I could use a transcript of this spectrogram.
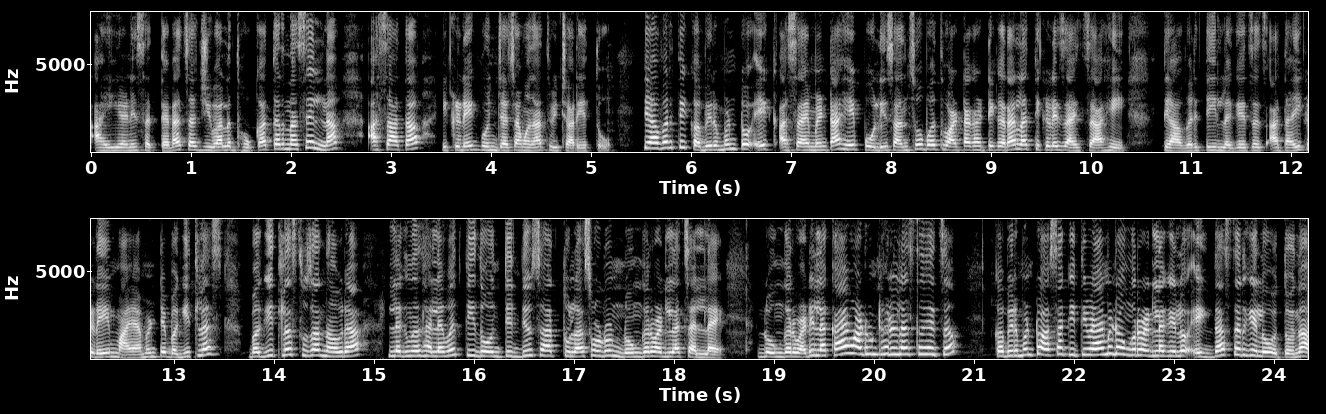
आई आणि सत्याराच्या जीवाला धोका तर नसेल ना? असा आता इकडे गुंजाच्या मनात विचार येतो. त्यावरती कबीर म्हणतो एक असाइनमेंट आहे पोलिसांसोबत वाटाघाटी करायला तिकडे जायचं आहे. त्यावरती लगेचच आता इकडे माया म्हणते बघितलंस? बघितलंस तुझा नवरा? लग्न झाल्यावर ती दोन तीन दिवसात तुला सोडून डोंगरवाडीला चाललाय. डोंगरवाडीला काय वाढून ठरलेलं असतं ह्याचं? कबीर म्हणतो असा किती वेळा मी डोंगरवाडीला गेलो? एकदाच तर गेलो होतो ना.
